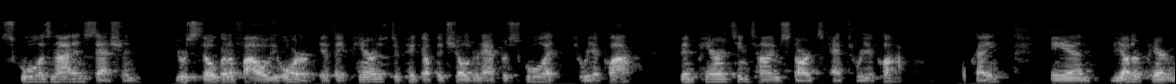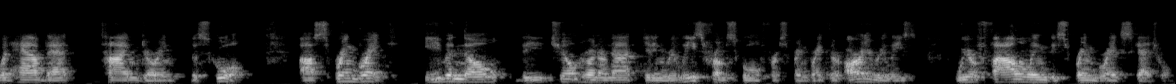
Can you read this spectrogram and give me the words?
school is not in session, you're still going to follow the order. If a parent is to pick up the children after school at three o'clock, then parenting time starts at three o'clock. Okay. And the other parent would have that time during the school. Uh, spring break, even though the children are not getting released from school for spring break, they're already released. We are following the spring break schedule.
